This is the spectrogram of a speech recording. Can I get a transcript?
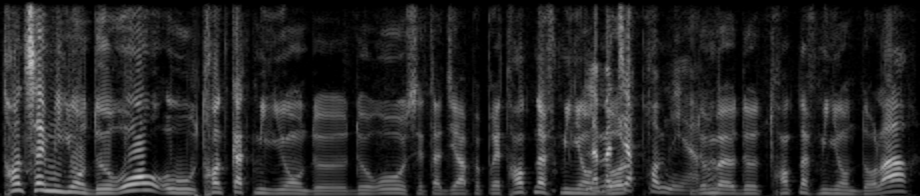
35 millions d'euros ou 34 millions de- d'euros, c'est-à-dire à peu près 39 millions La de dollars. matière première. de, hein. de 39 millions de dollars.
